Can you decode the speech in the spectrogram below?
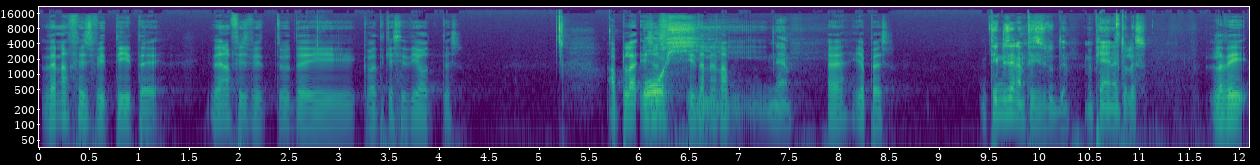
δεν αμφισβητείται, δεν αμφισβητούνται οι κβαντικές ιδιότητες. Απλά ίσως Όχι, ήταν ένα... ναι. Ε, για πες. Τι είναι δεν αμφισβητούνται, με ποια είναι το λες. Δηλαδή.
